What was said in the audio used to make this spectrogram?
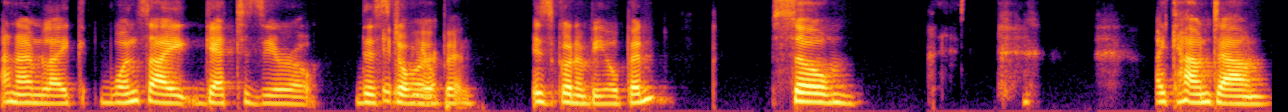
And I'm like, once I get to zero, this It'll door is going to be open. So I count down,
